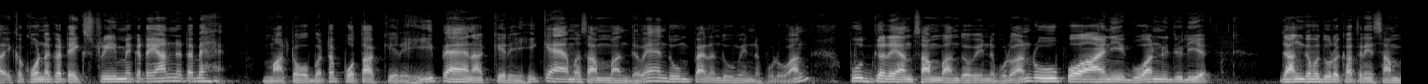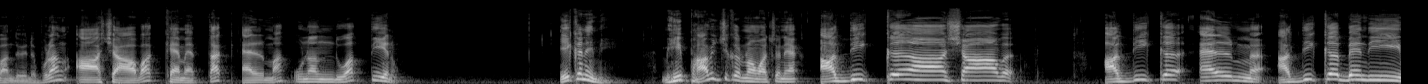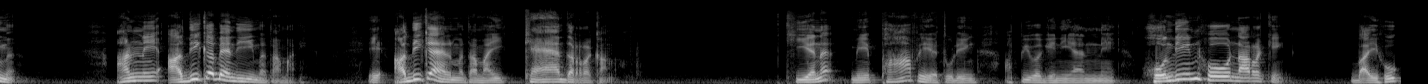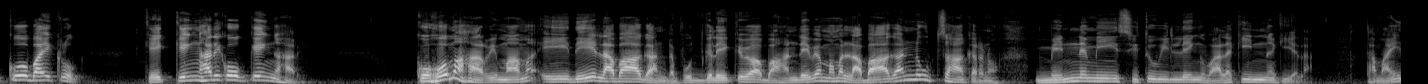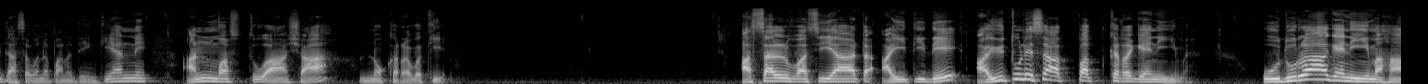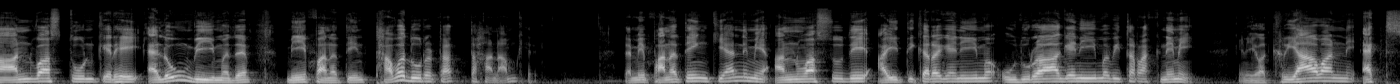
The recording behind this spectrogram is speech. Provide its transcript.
එක කොනකට එක්ස්ට්‍රීම් එකට යන්නට බැහැ මට ඔබට පොතක් කෙරෙහි පෑනක් කෙරෙහි කෑම සම්බන්ධව ඇඳුම් පැළඳුම් වෙන්න පුළුවන් පුද්ගලයන් සම්බන්ධව වෙන්න පුළුවන් රූපවාහිනී ගුවන් විදුලිය ජංගම දුරකථනය සම්බන්ධ වෙන්න පුළුවන් ආශාවක් කැමැත්තක් ඇල්මක් උනන්දුවක් තියෙනවා. ඒක නෙමේ. මෙහි පාවිච්චි කරන වචනයක් අධික ආශාව අධික ඇල්ම අධික බැඳීම අන්නේ අධික බැඳීම තමයි. ඒ අධික ඇල්ම තමයි කෑදරකම. කියන මේ පාපය තුළින් අපිව ගෙනියන්නේ හොඳින් හෝ නරකින් බයිහුක්කෝ බයිකරුක් කෙක්කෙන් හරි කෝක්කෙන් හරි. කොහොම හරි මම ඒ දේ ලබාගණ්ඩ පුද්ගලයකවා බහන්්ඩේව මම ලබාගන්න උත්සාහ කරනවා. මෙන්න මේ සිතුවිල්ලෙන් වලකින්න කියලා. තමයි දසවන පනතින් කියන්නේ අන්වස්තු ආශා නොකරව කිය. අසල් වසියාට අයිතිදේ අයුතු ලෙස අත්පත් කර ගැනීම. උදුරා ගැනීම හා අන්වස්තුූන් කෙරෙහි ඇලුම්වීමද මේ පනතින් තව දුරටත් තහනම් කෙරේ. දැ මේ පනතින් කියන්නේ මේ අන්වස්සුදේ අයිති කර ගැනීම උදුරා ගැනීම විතරක් නෙමේ. ඒවා ක්‍රියාවන්නේ ඇක්ස්.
